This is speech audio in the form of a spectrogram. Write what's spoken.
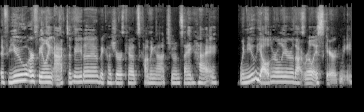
If you are feeling activated because your kid's coming at you and saying, Hey, when you yelled earlier, that really scared me.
